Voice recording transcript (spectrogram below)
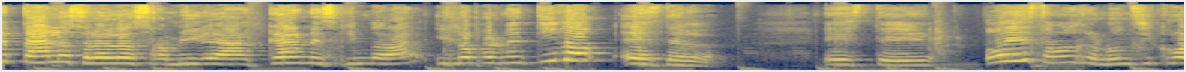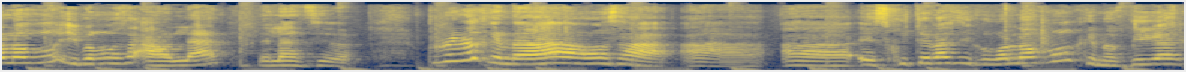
¿Qué tal? Los saludos amiga Karen Espíndola y lo permitido es verdad. Este, hoy estamos con un psicólogo y vamos a hablar de la ansiedad. Primero que nada vamos a, escuchar al psicólogo que nos diga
